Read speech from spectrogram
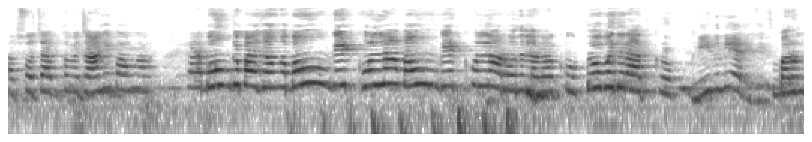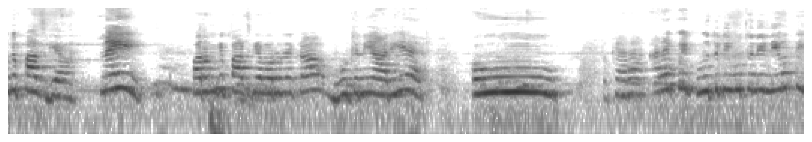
अब सोचा अब तो मैं जा नहीं पाऊँगा। कह रहा, बहू के पास जाऊँगा बहू गेट खोलना बहू गेट खोलना रोने लगा खूब। दो बजे रात को। नींद नहीं आ रही थी? वरुण के पास गया। नहीं। वरुण के पास गया वरुण ने कहा भूतनी आ रही है? ओ। तो कह रहा अरे कोई भूतनी भूतनी नहीं होती?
